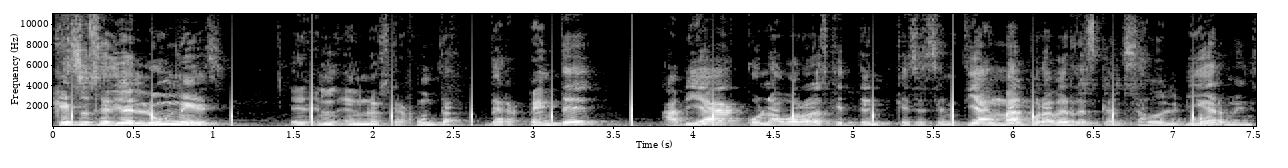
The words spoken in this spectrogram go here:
¿qué sucedió el lunes en, en nuestra junta? De repente había colaboradores que, te- que se sentían mal por haber descansado el viernes.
